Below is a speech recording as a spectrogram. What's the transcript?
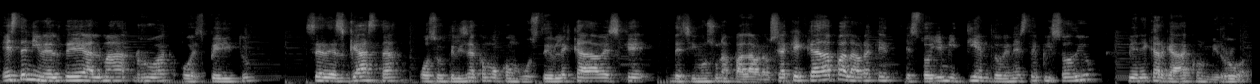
Este nivel de alma, ruach o espíritu se desgasta o se utiliza como combustible cada vez que decimos una palabra. O sea que cada palabra que estoy emitiendo en este episodio viene cargada con mi ruach.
